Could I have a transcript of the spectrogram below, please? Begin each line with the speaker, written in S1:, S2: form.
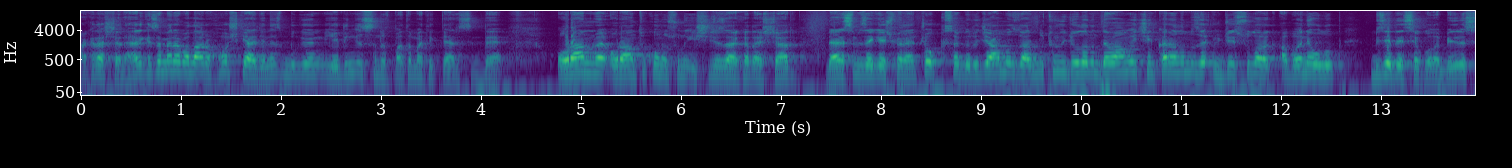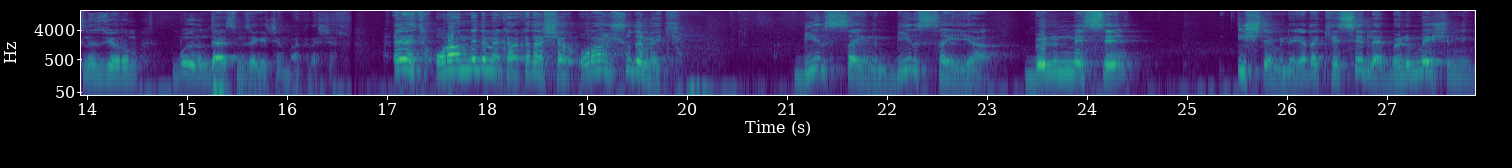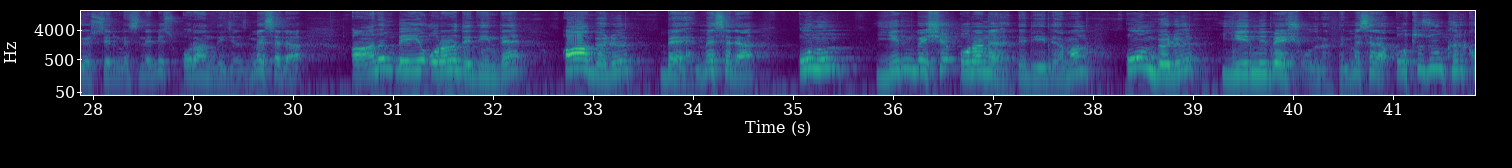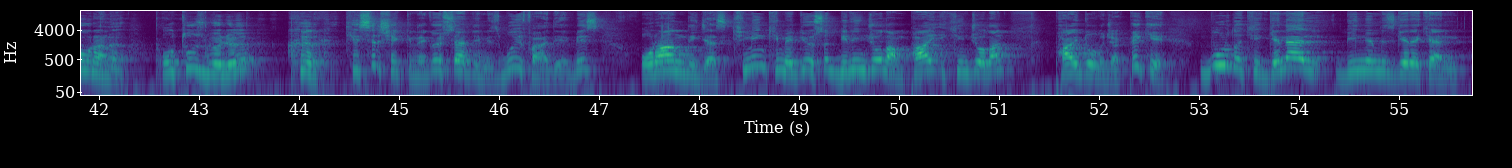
S1: Arkadaşlar herkese merhabalar, hoş geldiniz. Bugün 7. sınıf matematik dersinde oran ve orantı konusunu işleyeceğiz arkadaşlar. Dersimize geçmeden çok kısa bir ricamız var. Bu tür videoların devamı için kanalımıza ücretsiz olarak abone olup bize destek olabilirsiniz diyorum. Buyurun dersimize geçelim arkadaşlar. Evet, oran ne demek arkadaşlar? Oran şu demek. Bir sayının bir sayıya bölünmesi işlemine ya da kesirle bölünme işleminin gösterilmesine biz oran diyeceğiz. Mesela A'nın B'ye oranı dediğinde A bölü B. Mesela onun 25'e oranı dediği zaman 10 bölü 25 olarak da. Mesela 30'un 40 oranı 30 bölü 40 kesir şeklinde gösterdiğimiz bu ifadeye biz oran diyeceğiz. Kimin kime diyorsa birinci olan pay, ikinci olan payda olacak. Peki buradaki genel bilmemiz gereken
